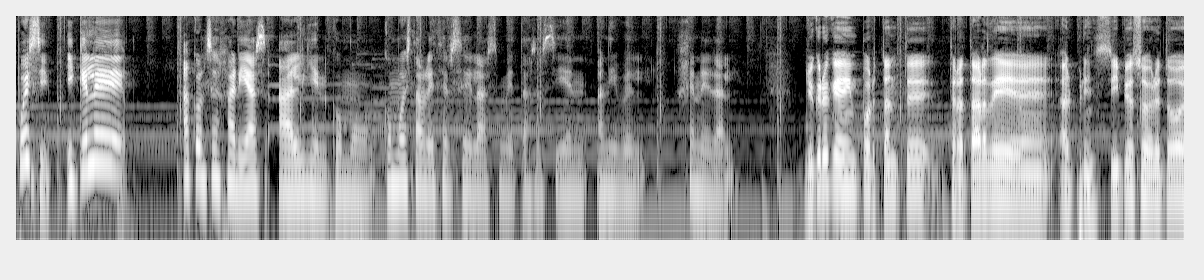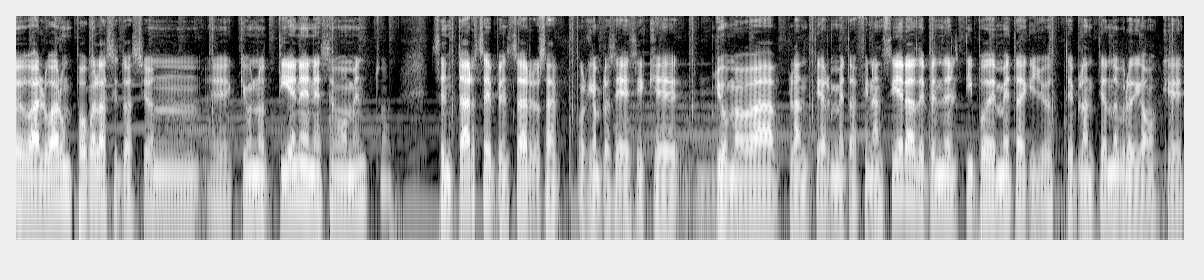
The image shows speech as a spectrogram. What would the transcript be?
Pues sí, ¿y qué le aconsejarías a alguien como cómo establecerse las metas así en, a nivel general? Yo creo que es importante tratar de, al principio sobre todo, evaluar un poco la situación eh, que uno tiene en ese momento. Sentarse, pensar, o sea, por ejemplo, si decís que yo me voy a plantear metas financieras, depende del tipo de meta que yo esté planteando, pero digamos que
